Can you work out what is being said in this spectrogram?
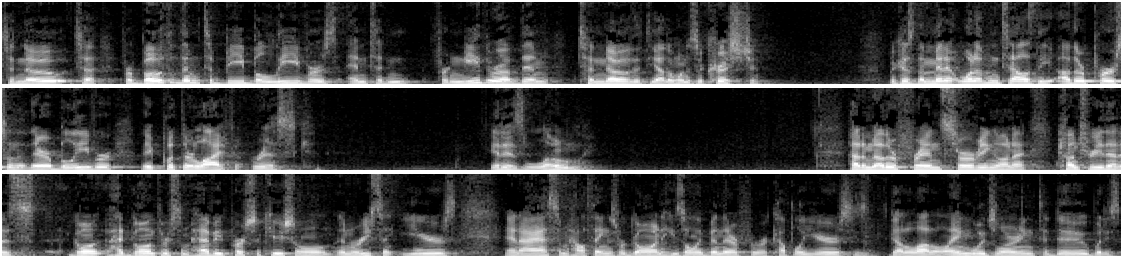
to know, to, for both of them to be believers, and to, for neither of them to know that the other one is a Christian. Because the minute one of them tells the other person that they're a believer, they put their life at risk. It is lonely. Had another friend serving on a country that is had gone through some heavy persecution in recent years, and I asked him how things were going. He's only been there for a couple of years. He's got a lot of language learning to do, but he's,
